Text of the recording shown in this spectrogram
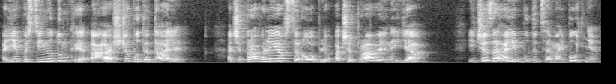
А є постійно думки: а що буде далі? А чи правильно я все роблю, а чи правильний я? І чи взагалі буде це майбутнє?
